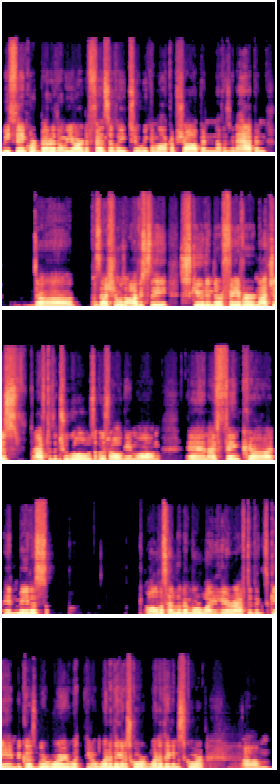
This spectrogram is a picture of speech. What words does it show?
we think we're better than we are defensively. To we can lock up shop and nothing's going to happen. The possession was obviously skewed in their favor, not just after the two goals. It was all game long, and I think uh, it made us all of us had a little bit more white hair after this game because we are worried what you know when are they going to score when are they going to score um,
